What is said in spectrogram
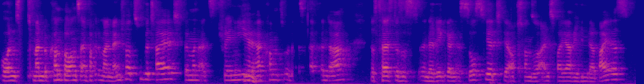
und man bekommt bei uns einfach immer einen Mentor zugeteilt, wenn man als Trainee hierher kommt oder als Referendar. Das heißt, das ist in der Regel ein Associate, der auch schon so ein, zwei Jahre hier dabei ist.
